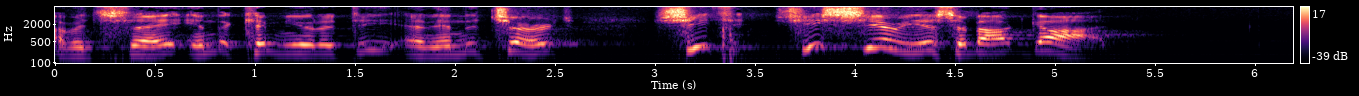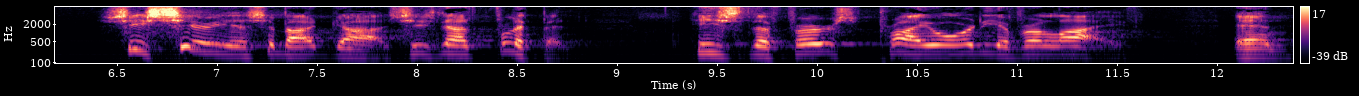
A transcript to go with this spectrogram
I would say, in the community and in the church she, she's serious about God. She's serious about God. She's not flippant. He's the first priority of her life. And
